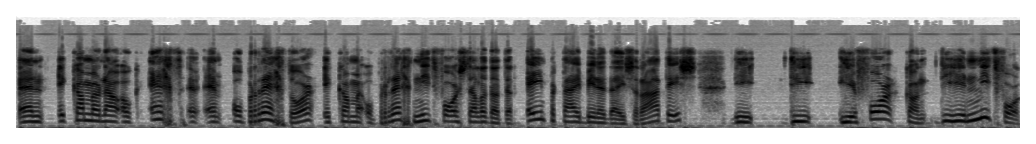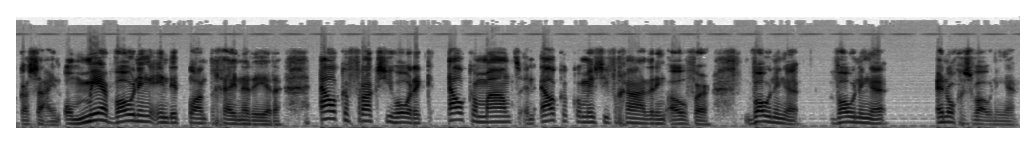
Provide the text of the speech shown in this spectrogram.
En ik kan me nou ook echt, eh, en oprecht hoor, ik kan me oprecht niet voorstellen dat er één partij binnen deze raad is die, die hiervoor kan, die hier niet voor kan zijn om meer woningen in dit plan te genereren. Elke fractie hoor ik elke maand en elke commissievergadering over woningen, woningen en nog eens woningen.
